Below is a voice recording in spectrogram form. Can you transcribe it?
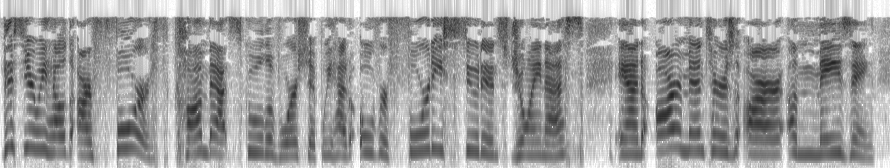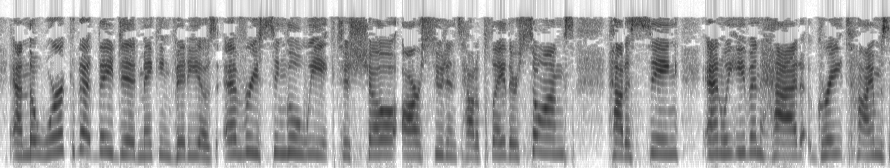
This year we held our fourth Combat School of Worship. We had over 40 students join us and our mentors are amazing. And the work that they did making videos every single week to show our students how to play their songs, how to sing, and we even had great times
